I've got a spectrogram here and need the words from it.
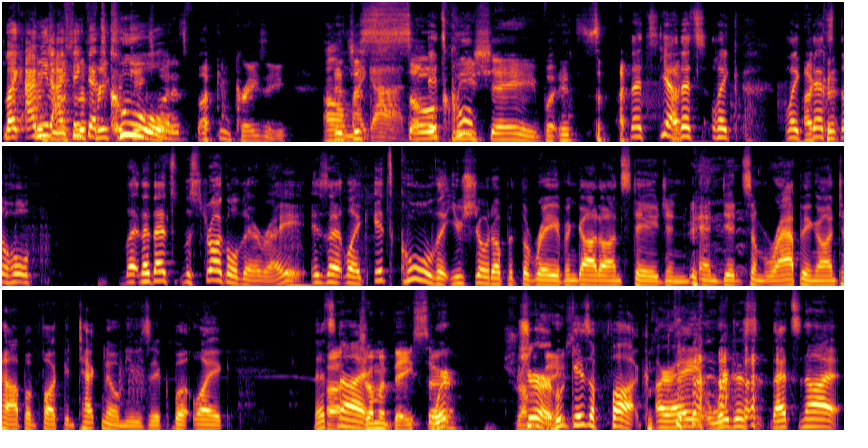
Like, I Did mean, I think that's Freaks and cool. It's fucking crazy. Oh it's my just God. so It's cool. cliche, but it's That's yeah. That's like like I that's the whole. That- that- That's the struggle there, right? Is that like it's cool that you showed up at the rave and got on stage and and did some rapping on top of fucking techno music, but like that's uh, not drum and bass, sir. Drum sure. and Who gives a fuck? All right, we're just that's not.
